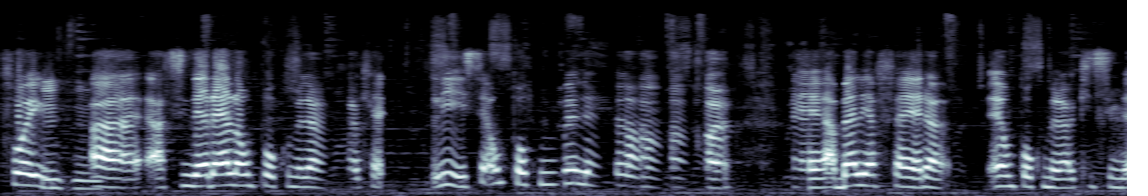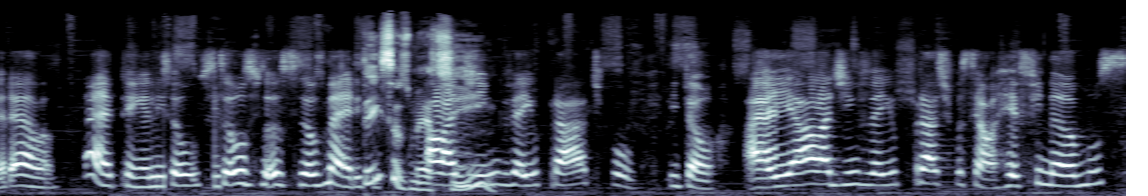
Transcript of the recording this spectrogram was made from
Foi Uhum. a, a Cinderela é um pouco melhor que a Alice, é um pouco melhor. É, a Bela e a Fera é um pouco melhor que Cinderela. É, tem ali seus, seus, seus, seus méritos. tem seus mestres, Aladdin sim. veio pra, tipo. Então, aí a Aladdin veio pra, tipo assim, ó, refinamos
